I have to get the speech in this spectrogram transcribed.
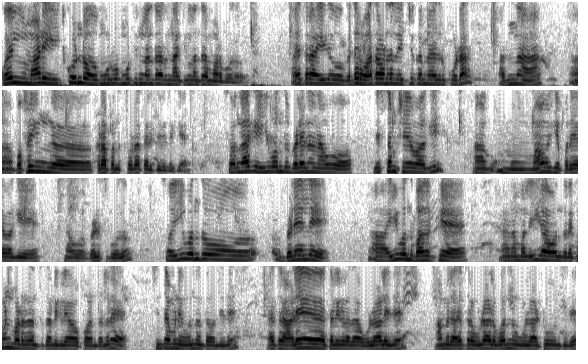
ಕೊಯ್ಲು ಮಾಡಿ ಇಟ್ಕೊಂಡು ಮೂರು ಮೂರು ತಿಂಗಳ ನಂತರ ನಾಲ್ಕು ತಿಂಗಳ ನಂತರ ಮಾಡ್ಬೋದು ಅದೇ ಇದು ವೆದರ್ ವಾತಾವರಣದಲ್ಲಿ ಹೆಚ್ಚು ಕಮ್ಮಿ ಆದರೂ ಕೂಡ ಅದನ್ನ ಬಫರಿಂಗ್ ಕ್ರಾಪ್ ಅಂತ ಕೂಡ ಕರಿತೀವಿ ಇದಕ್ಕೆ. ಸೊ ಹಂಗಾಗಿ ಈ ಒಂದು ಬೆಳೆನ ನಾವು ನಿಸ್ಸಂಶಯವಾಗಿ ಮಾವಿಗೆ ಪರ್ಯಾಯವಾಗಿ ನಾವು ಬೆಳೆಸ್ಬೋದು ಸೊ ಈ ಒಂದು ಬೆಳೆಯಲ್ಲಿ ಈ ಒಂದು ಭಾಗಕ್ಕೆ ನಮ್ಮಲ್ಲಿ ಈಗ ಒಂದು ರೆಕಮೆಂಡ್ ಮಾಡಿರೋಂಥ ತಳಿಗಳು ಯಾವಪ್ಪ ಅಂತಂದರೆ, ಚಿಂತಾಮಣಿ ಒಂದು ಅಂತ ಒಂದಿದೆ. ಅದೇ ಥರ ಹಳೆಯ ತಳಿಗಳಾದ ಉಳ್ಳಾಳಿದೆ ಆಮೇಲೆ ಅದೇ ಥರ ಉಳ್ಳಾಳು ಒನ್ ಉಳ್ಳಾಳು ಟೂ ಅಂತಿದೆ.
